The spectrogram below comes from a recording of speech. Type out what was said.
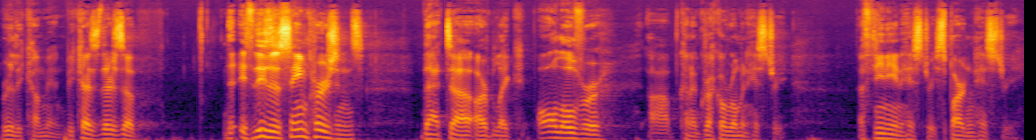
really come in because there's a, these are the same Persians that uh, are like all over uh, kind of Greco Roman history, Athenian history, Spartan history.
